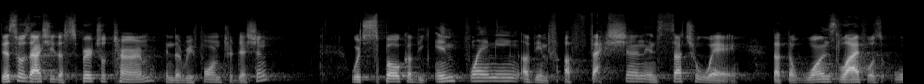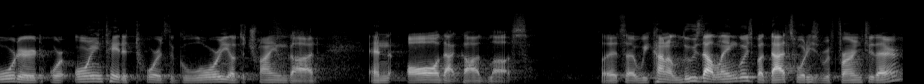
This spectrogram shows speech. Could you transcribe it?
This was actually the spiritual term in the Reformed tradition, which spoke of the inflaming of the affection in such a way that the one's life was ordered or orientated towards the glory of the triune God and all that God loves. So it's a, we kind of lose that language, but that's what he's referring to there.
